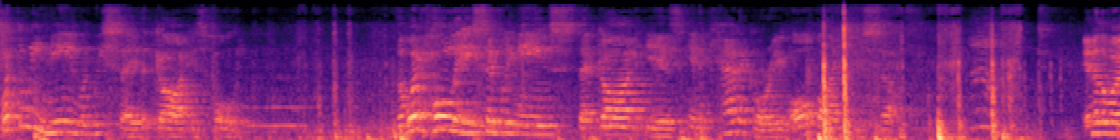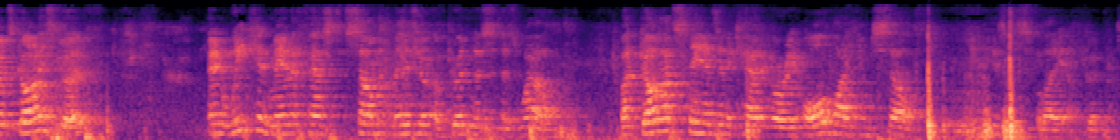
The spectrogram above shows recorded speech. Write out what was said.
What do we mean when we say that God is holy? The word holy simply means that God is in a category all by himself. In other words, God is good, and we can manifest some measure of goodness as well. But God stands in a category all by himself in his display of goodness.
